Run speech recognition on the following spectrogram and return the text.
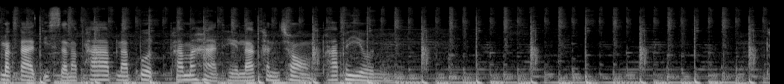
ประกาศอิสรภาพรับบทพระมหาเถระคันช่องภาพยนตร์ พ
